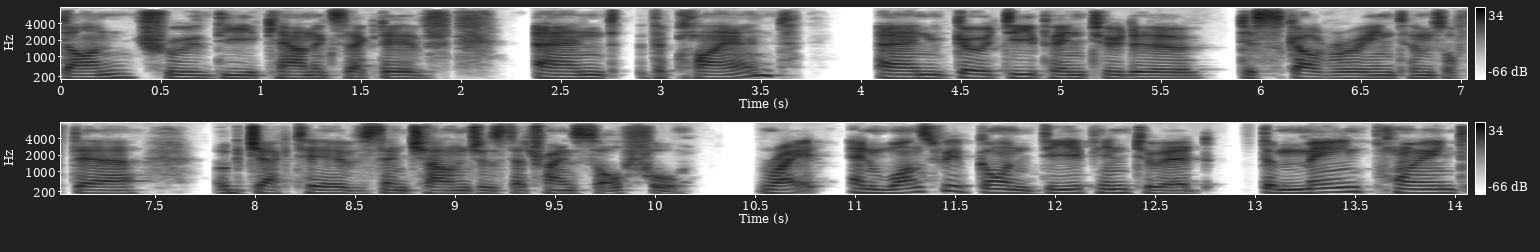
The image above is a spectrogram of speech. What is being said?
done through the account executive and the client and go deep into the discovery in terms of their objectives and challenges they're trying to solve for. Right. And once we've gone deep into it, the main point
